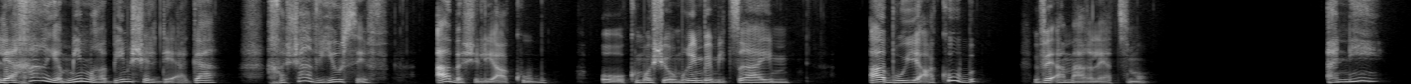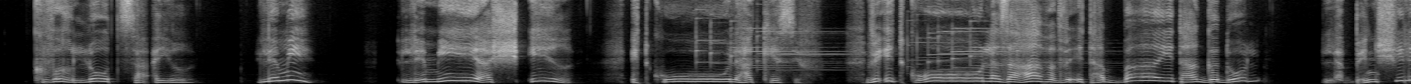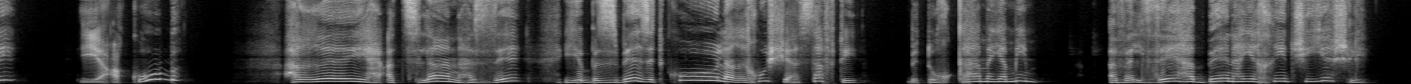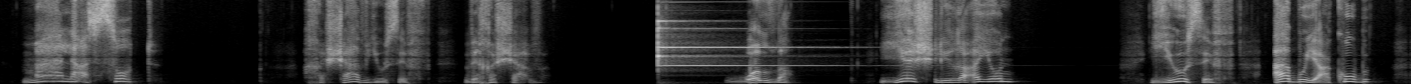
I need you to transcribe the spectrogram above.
לאחר ימים רבים של דאגה, חשב יוסף, אבא של יעקוב, או כמו שאומרים במצרים, אבו יעקוב, ואמר לעצמו, אני כבר לא צעיר. למי? למי אשאיר את כל הכסף, ואת כל הזהב, ואת הבית הגדול? לבן שלי? יעקוב? הרי העצלן הזה יבזבז את כל הרכוש שאספתי בתוך כמה ימים. אבל זה הבן היחיד שיש לי, מה לעשות? חשב יוסף וחשב. וואלה, יש לי רעיון. יוסף, אבו יעקוב,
